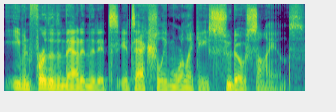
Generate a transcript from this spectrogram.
even further than that, in that it's it's actually more like a pseudoscience?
